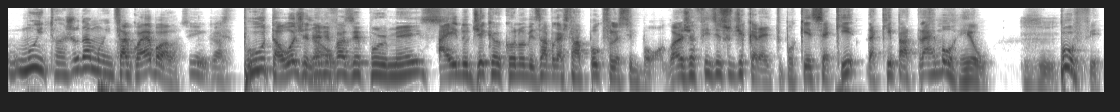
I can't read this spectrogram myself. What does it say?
Muito, ajuda muito. Sabe qual é, bola? Sim, gasta. Puta, hoje não. vez de fazer por mês. Aí no dia que eu economizava, eu gastava pouco, eu falei assim: bom, agora eu já fiz isso de crédito, porque esse aqui, daqui pra trás, morreu. Uhum. Puf!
